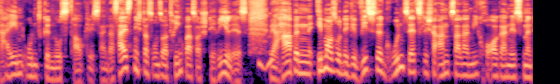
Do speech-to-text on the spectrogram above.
rein und genusstauglich sein. Das heißt nicht, dass unser Trinkwasser steril ist. Mhm. Wir haben immer so eine gewisse grundsätzliche Anzahl an Mikroorganismen,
